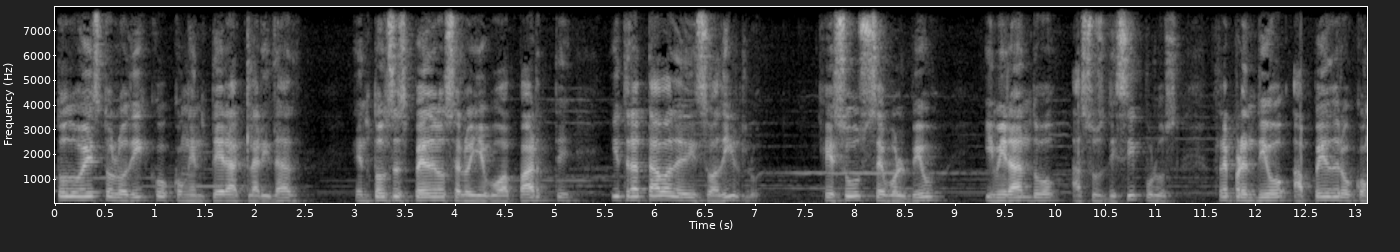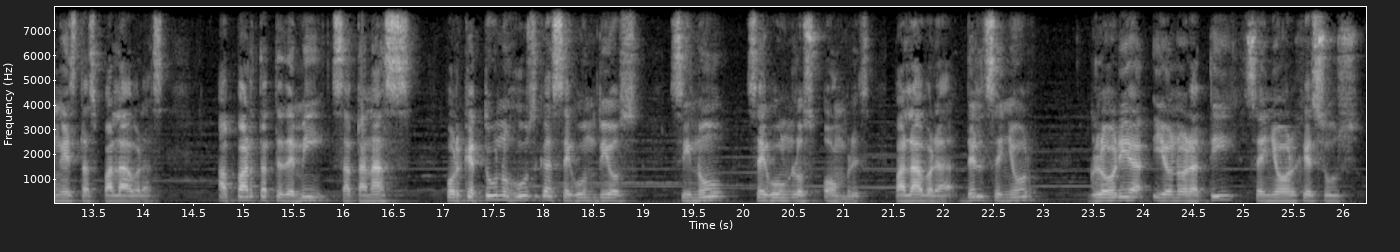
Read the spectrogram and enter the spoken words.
Todo esto lo dijo con entera claridad. Entonces Pedro se lo llevó aparte y trataba de disuadirlo. Jesús se volvió y mirando a sus discípulos, reprendió a Pedro con estas palabras, Apártate de mí, Satanás, porque tú no juzgas según Dios, sino según los hombres. Palabra del Señor, gloria y honor a ti, Señor Jesús.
